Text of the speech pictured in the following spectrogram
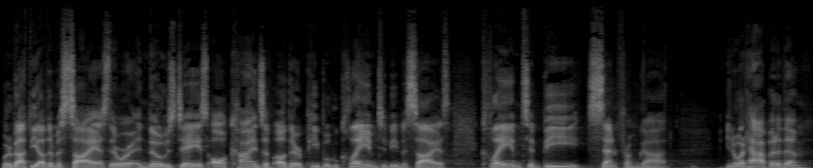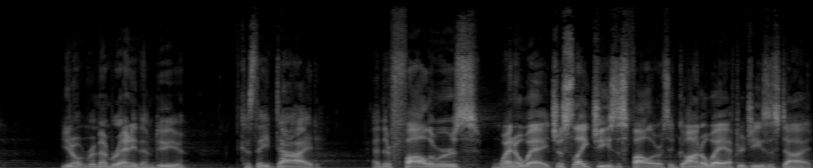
What about the other messiahs? There were in those days all kinds of other people who claimed to be messiahs, claimed to be sent from God. You know what happened to them? You don't remember any of them, do you? Because they died and their followers went away, just like Jesus' followers had gone away after Jesus died.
